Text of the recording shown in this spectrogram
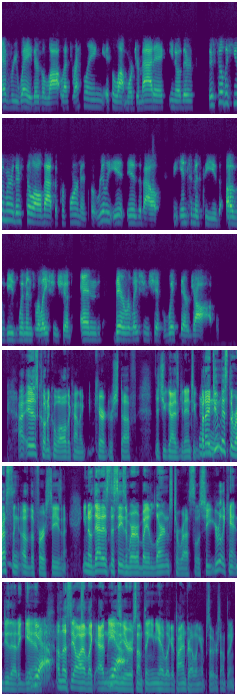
every way. There's a lot less wrestling. It's a lot more dramatic. You know, there's there's still the humor, there's still all that, the performance, but really it is about the intimacies of these women's relationships and their relationship with their job. Uh, it is kind of cool all the kind of character stuff that you guys get into but mm-hmm. i do mm-hmm. miss the wrestling of the first season you know that is the season where everybody learns to wrestle so you really can't do that again yeah. unless they all have like amnesia yeah. or something and you have like a time traveling episode or something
